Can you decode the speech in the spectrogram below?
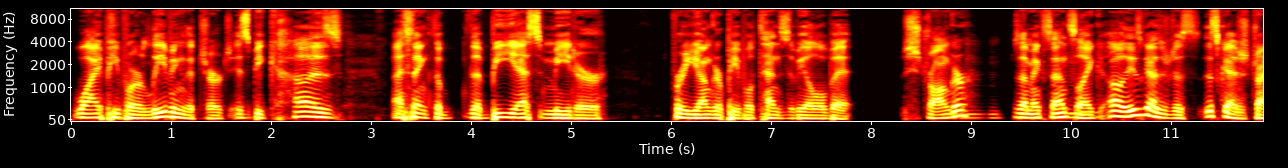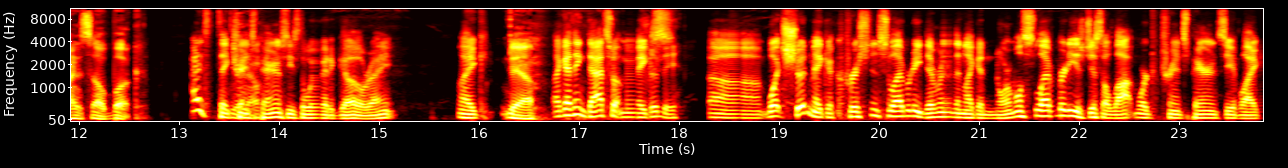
why people are leaving the church is because I think the the BS meter for younger people tends to be a little bit stronger. Mm-hmm. Does that make sense? Mhm. Like, oh, these guys are just this guy's just trying to sell a book. I think You know. transparency is the way to go, right? Like, Yeah, like I think that's what makes Should be. um, what should make a Christian celebrity different than like a normal celebrity is just a lot more transparency of like,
